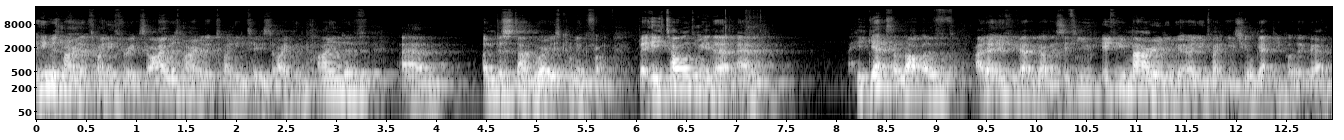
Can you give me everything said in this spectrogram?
he was married at 23, so I was married at 22, so I can kind of um, understand where he's coming from. But he told me that um, he gets a lot of I don't know if you've ever got this. If you if you married in your early 20s, you'll get people that go,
